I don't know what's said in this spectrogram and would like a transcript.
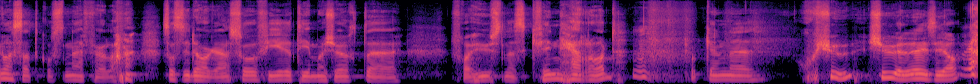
Uansett hvordan jeg føler. Sånn som i dag. Jeg så fire timer kjørte fra Husnes Kvinnherad klokken eh, sju. Sju er det det de sier? Ja.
